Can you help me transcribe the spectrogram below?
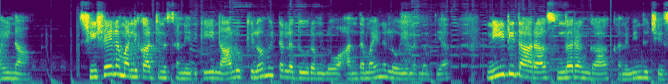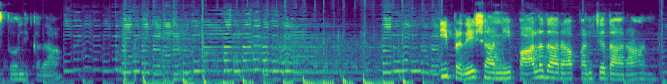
అయినా శ్రీశైల మల్లికార్జున సన్నిధికి నాలుగు కిలోమీటర్ల దూరంలో అందమైన లోయల మధ్య నీటి ధార సుందరంగా కనువిందు చేస్తోంది కదా. ఈ ప్రదేశాన్ని పాలధార పంచదార అంటారు.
